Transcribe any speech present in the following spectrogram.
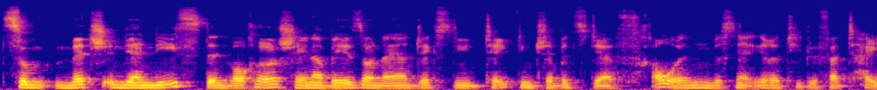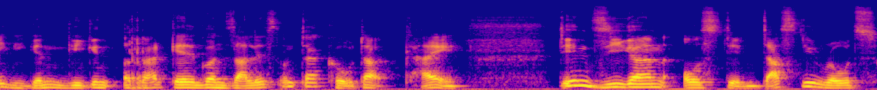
Zum Match in der nächsten Woche. Shayna Baszler und Nia Jax, die Take Team Champions der Frauen, müssen ja ihre Titel verteidigen gegen Raquel Gonzalez und Dakota Kai. Den Siegern aus dem Dusty Rhodes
